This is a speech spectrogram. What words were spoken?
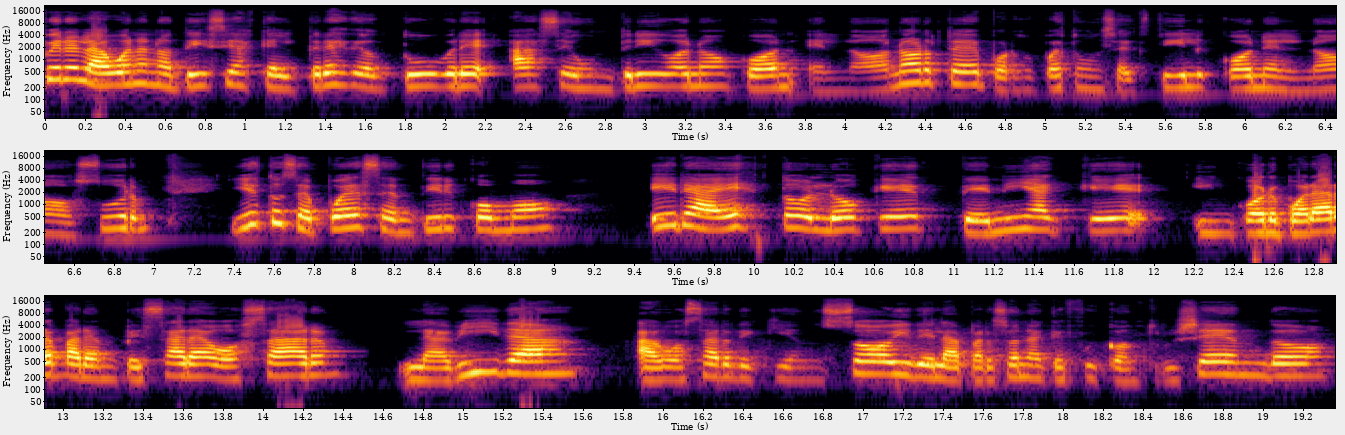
Pero la buena noticia es que el 3 de octubre hace un trígono con el nodo norte, por supuesto un sextil con el nodo sur, y esto se puede sentir como era esto lo que tenía que incorporar para empezar a gozar la vida, a gozar de quién soy, de la persona que fui construyendo,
